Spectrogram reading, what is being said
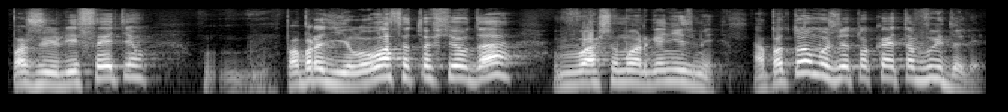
пожили с этим, побродило у вас это все, да, в вашем организме, а потом уже только это выдали.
